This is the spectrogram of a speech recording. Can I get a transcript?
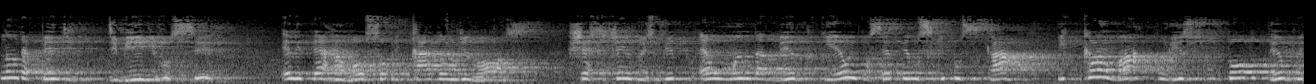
Não depende de mim e de você. Ele derramou sobre cada um de nós. Cheio do Espírito é um mandamento que eu e você temos que buscar e clamar por isso todo tempo e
